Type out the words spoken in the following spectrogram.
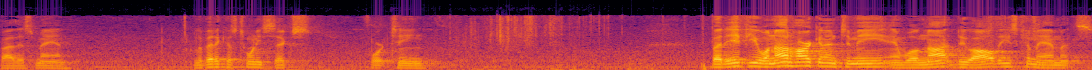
by this man. Leviticus 26:14. But if you will not hearken unto me and will not do all these commandments,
